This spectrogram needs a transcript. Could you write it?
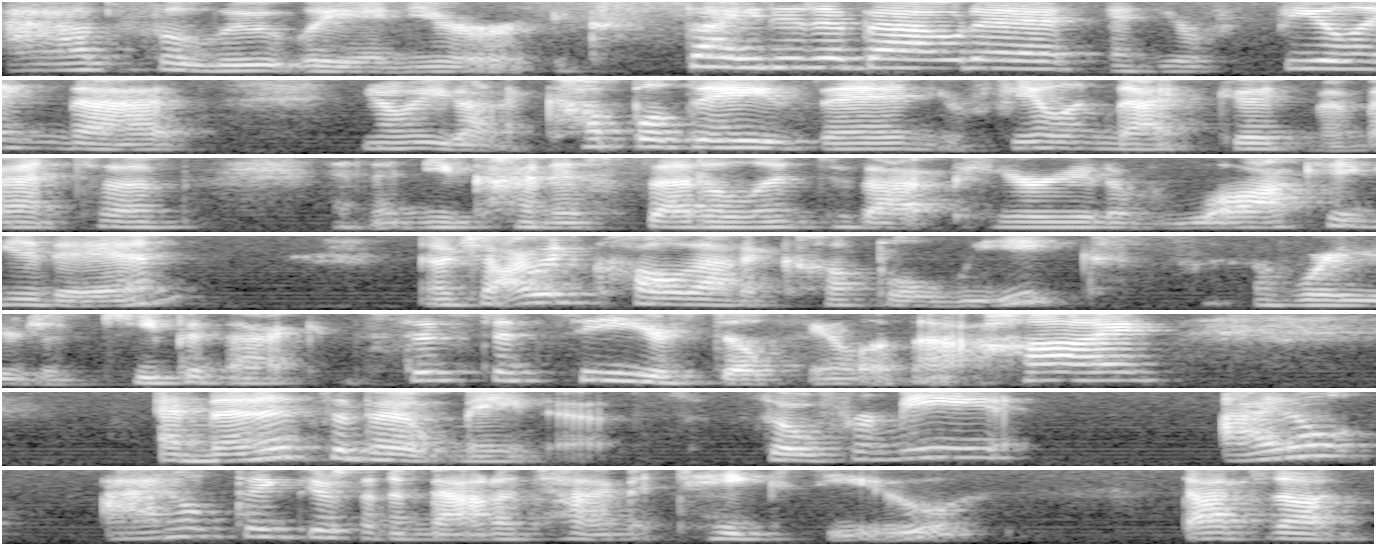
Absolutely. And you're excited about it and you're feeling that, you know, you got a couple days in, you're feeling that good momentum. And then you kind of settle into that period of locking it in, which I would call that a couple weeks of where you're just keeping that consistency. You're still feeling that high and then it's about maintenance. So for me, I don't I don't think there's an amount of time it takes you. That's not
